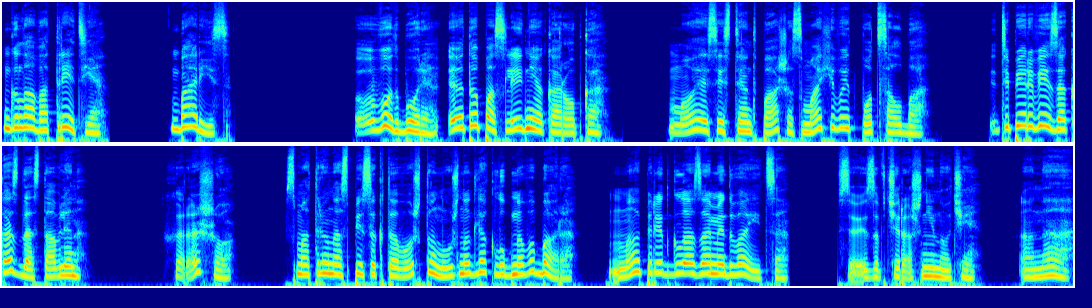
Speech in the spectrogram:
Глава третья. Борис. Вот, Боря, это последняя коробка. Мой ассистент Паша смахивает пот со лба. Теперь весь заказ доставлен. Хорошо. Смотрю на список того, что нужно для клубного бара. Но перед глазами двоится. Все из-за вчерашней ночи. Она,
